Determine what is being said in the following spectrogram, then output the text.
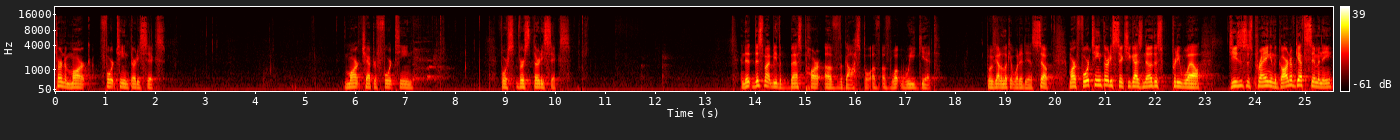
Turn to Mark 14 36. Mark chapter 14, verse 36. And th- this might be the best part of the gospel, of, of what we get. But we've got to look at what it is. So, Mark 14, 36, you guys know this pretty well. Jesus is praying in the Garden of Gethsemane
